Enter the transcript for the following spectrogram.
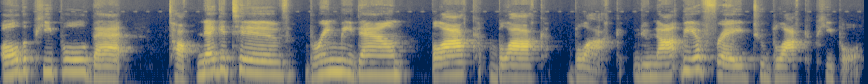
all the people that talk negative, bring me down, block, block, block. Do not be afraid to block people.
